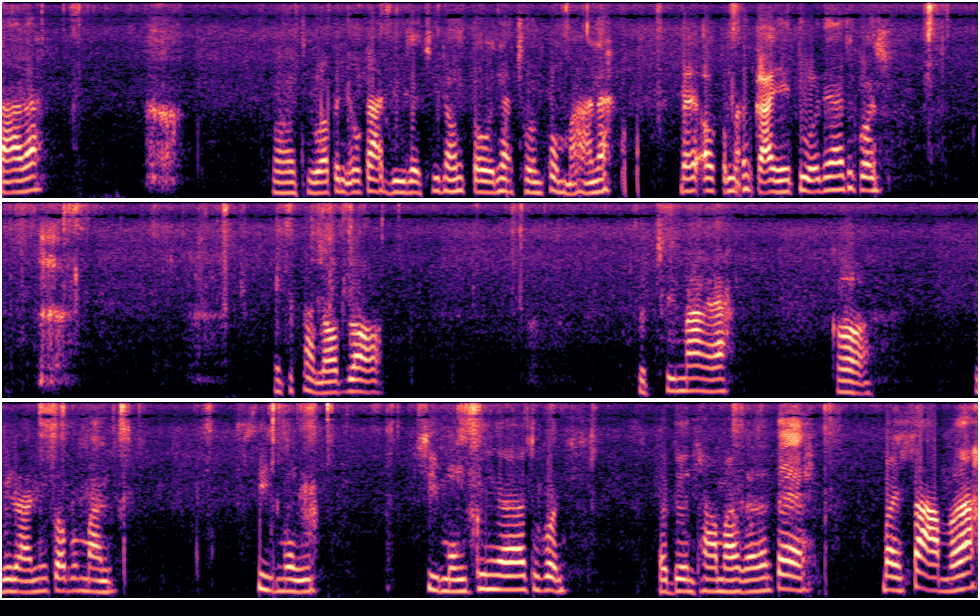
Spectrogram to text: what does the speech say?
มานะก็ถือว่าเป็นโอกาสดีเลยที่น้องโตเนี่ยชวนผมมานะได้ออกกำลังกายในตัวด้วยทุกคนนี่คือผ่านรอบรอบๆสดชื่นมากนะก็เวลานี้ก็ประมาณสี่โมงสี่โมงครึ่งแล้วทุกคนเราเดินทางมากันตั้งแต่บ่ายสามแล้วนะ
